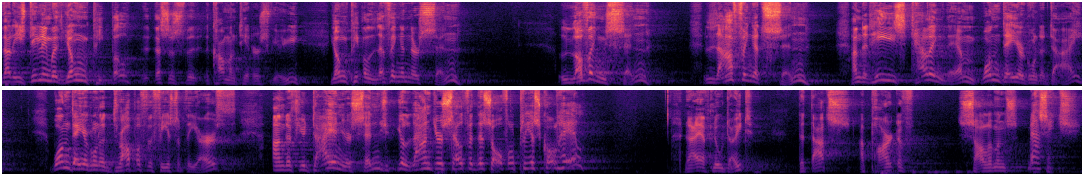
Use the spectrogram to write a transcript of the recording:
That he's dealing with young people, this is the, the commentator's view, young people living in their sin, loving sin, laughing at sin, and that he's telling them one day you're going to die, one day you're going to drop off the face of the earth, and if you die in your sins, you'll land yourself in this awful place called hell. Now, I have no doubt that that's a part of Solomon's message.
